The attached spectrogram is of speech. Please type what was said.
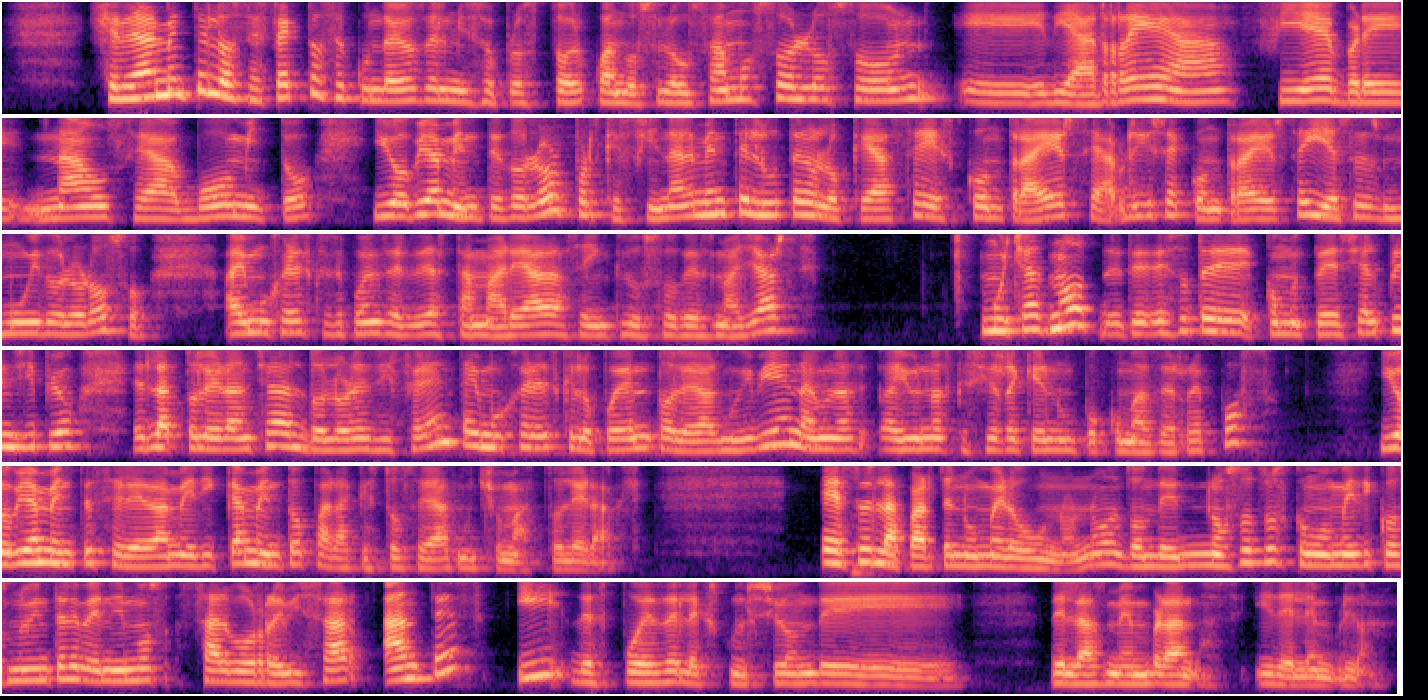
Generalmente los efectos secundarios del misoprostol cuando lo usamos solo son eh, diarrea, fiebre, náusea, vómito y obviamente dolor, porque finalmente el útero lo que hace es contraerse, abrirse, contraerse y eso es muy doloroso. Hay mujeres que se pueden sentir hasta mareadas e incluso desmayarse. Muchas no, eso te, como te decía al principio, es la tolerancia al dolor es diferente. Hay mujeres que lo pueden tolerar muy bien, hay unas, hay unas que sí requieren un poco más de reposo y obviamente se le da medicamento para que esto sea mucho más tolerable. Esa es la parte número uno, ¿no? Donde nosotros como médicos no intervenimos salvo revisar antes y después de la expulsión de, de las membranas y del embrión.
